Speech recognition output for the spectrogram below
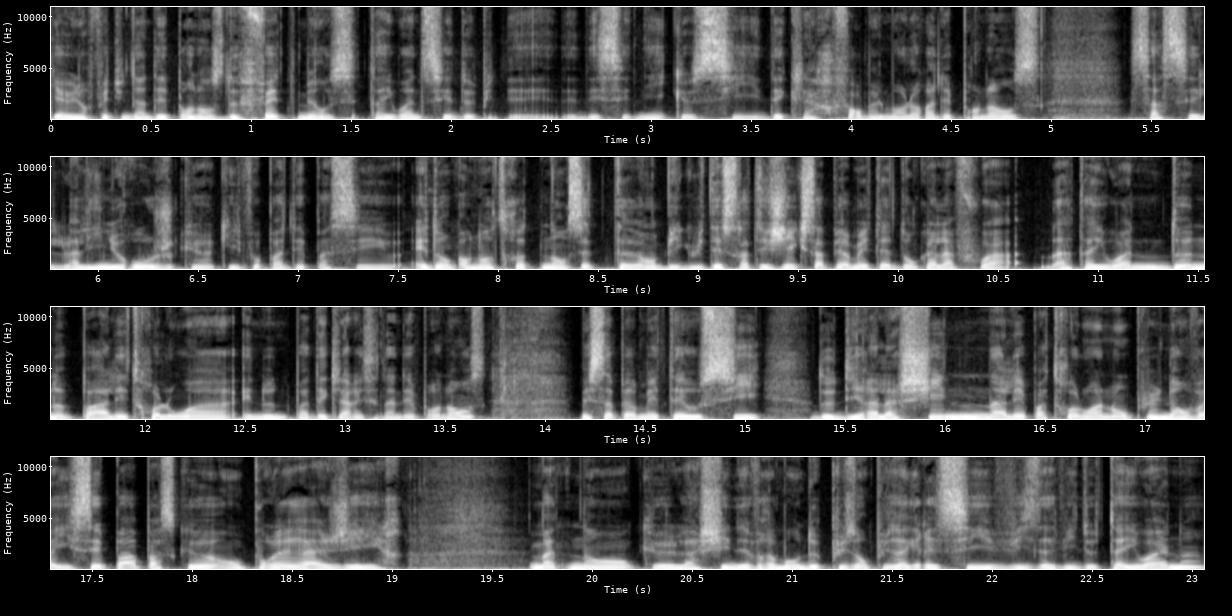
Il y a eu en fait une indépendance de fait, mais Taïwan sait depuis des, décennies que s'ils déclarent formellement leur indépendance, ça c'est la ligne rouge qu'il ne faut pas dépasser. Et donc, en entretenant cette ambiguïté stratégique, ça permettait donc à la fois à Taïwan de ne pas aller trop loin et de ne pas déclarer cette indépendance, mais ça permettait aussi de dire à la Chine, n'allez pas trop loin non plus, n'envahissez pas parce qu'on pourrait réagir. Maintenant que la Chine est vraiment de plus en plus agressive vis-à-vis de Taïwan,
